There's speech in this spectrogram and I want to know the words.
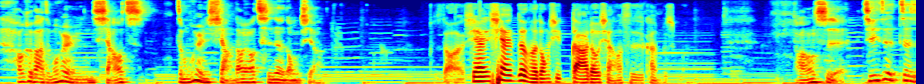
好可怕！怎么会有人想要吃？怎么会有人想到要吃那个东西啊？不知道啊。现在现在任何东西大家都想要试试看，不是吗？好像是哎。其实这这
